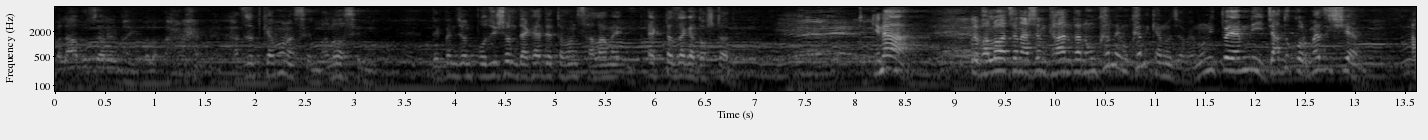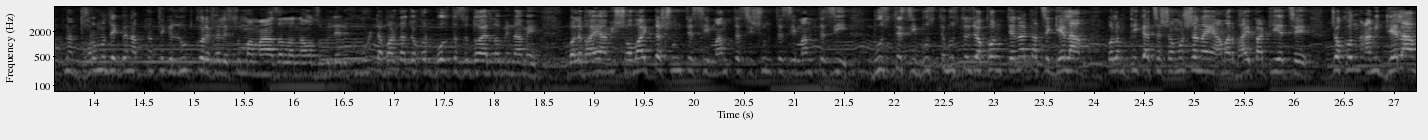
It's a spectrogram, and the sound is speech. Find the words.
বলে আবু জারের ভাই, বলো। হাজরত কেমন আছেন? ভালো আছেন? দেখবেন যখন পজিশন দেখা দেয়, তখন সালামে একটা জায়গায় দশটা দেয়। ঠিক না? ভালো আছেন, আসেন খান দান ওখানে ওখানে কেন যাবেন? উনি তো এমনি জাদুকর ম্যাজিশিয়ান আপনার ধর্ম দেখবেন, আপনার থেকে লুট করে ফেলে। সুমা মায়াজাল্লাহ নওয়াজুবিল্লাহ এরকম উল্টা পাল্টা যখন বলতেছে দয়াল নবী নামে, বলে, ভাই, আমি সবাইটা শুনতেছি, মানতেছি শুনতেছি, মানতেছি, বুঝতেছি, বুঝতে বুঝতে যখন তেনার কাছে গেলাম, বললাম, ঠিক আছে, সমস্যা নাই, আমার ভাই পাঠিয়েছে। যখন আমি গেলাম,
